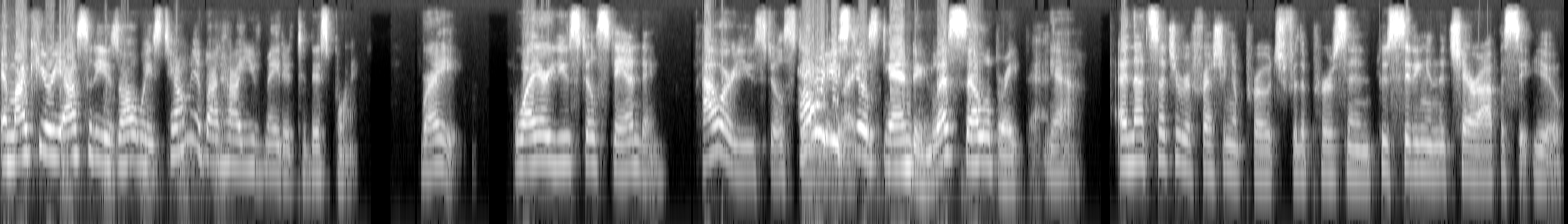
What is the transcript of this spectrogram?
And my curiosity is always tell me about how you've made it to this point. Right. Why are you still standing? How are you still standing? How are you right? still standing? Let's celebrate that. Yeah. And that's such a refreshing approach for the person who's sitting in the chair opposite you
